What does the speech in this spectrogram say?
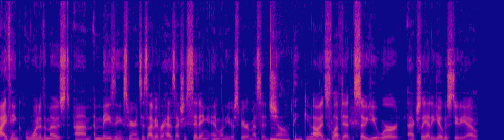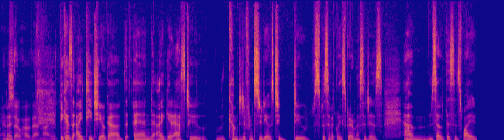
I think one of the most um, amazing experiences I've ever had is actually sitting in one of your spirit message. Oh, thank you. Oh, I just loved it. So you were actually at a yoga studio in Soho that night. Because I teach yoga and I get asked to come to different studios to do specifically spirit messages. Um, so this is why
